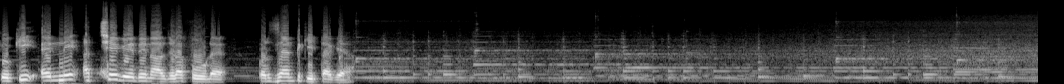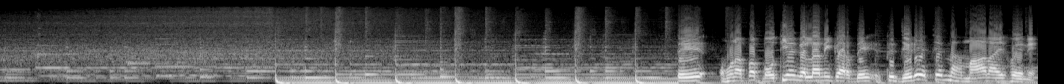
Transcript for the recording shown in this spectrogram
ਕਿਉਂਕਿ ਇੰਨੇ ਅੱਛੇ ਵੇ ਦੇ ਨਾਲ ਜਿਹੜਾ ਫੂਡ ਹੈ ਪ੍ਰੈਜ਼ੈਂਟ ਕੀਤਾ ਗਿਆ। ਤੇ ਹੁਣ ਆਪਾਂ ਬਹੁਤੀਆਂ ਗੱਲਾਂ ਨਹੀਂ ਕਰਦੇ, ਤੇ ਜਿਹੜੇ ਇੱਥੇ ਮਹਿਮਾਨ ਆਏ ਹੋਏ ਨੇ,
